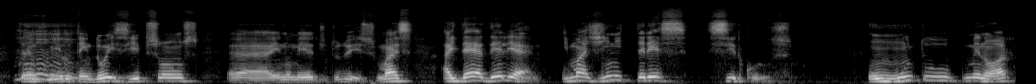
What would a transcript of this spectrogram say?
tranquilo, tem dois Ys é, aí no meio de tudo isso. Mas a ideia dele é: imagine três círculos, um muito menor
